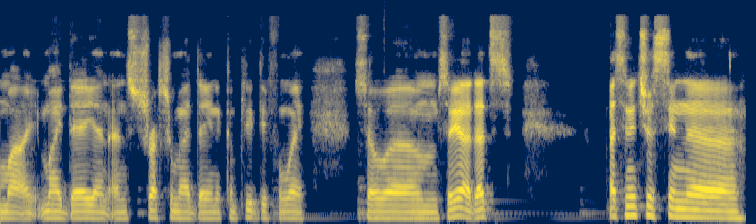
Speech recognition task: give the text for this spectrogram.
my my day and and structure my day in a completely different way so um so yeah that's that's an interesting, uh,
